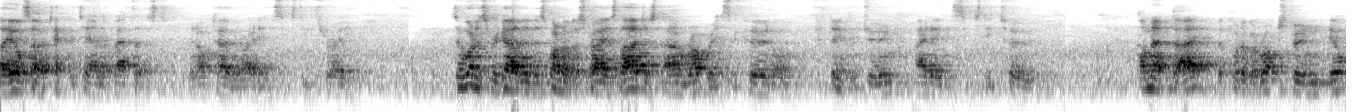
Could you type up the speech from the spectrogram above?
They also attacked the town of Bathurst in October 1863. So what is regarded as one of Australia's largest armed robberies occurred on 15th of June 1862. On that day, at the foot of a rock-strewn hill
